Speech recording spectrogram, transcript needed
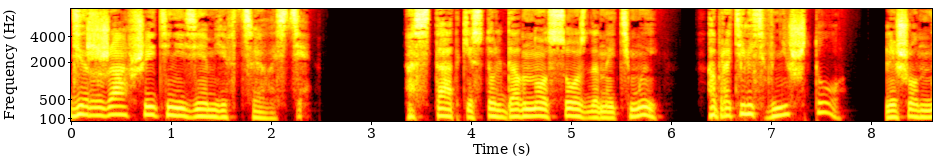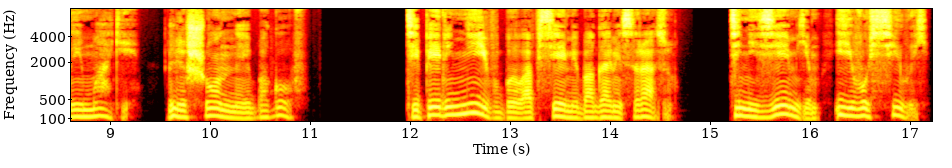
державшие тенеземье в целости. Остатки столь давно созданной тьмы обратились в ничто, лишенные магии, лишенные богов. Теперь Нив была всеми богами сразу, тенеземьем и его силой.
